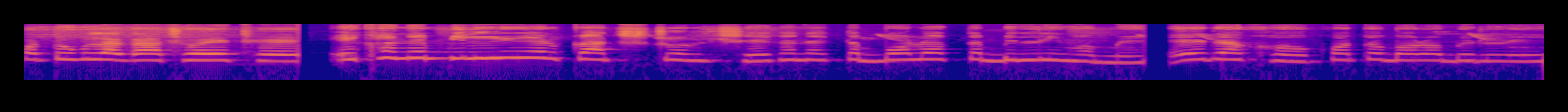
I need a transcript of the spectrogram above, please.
কতগুলা গাছ হয়েছে। এখানে বিল্ডিং এর কাজ চলছে। এখানে একটা বড় একটা বিল্ডিং হবে। এই দেখো, কত বড় বিল্ডিং।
